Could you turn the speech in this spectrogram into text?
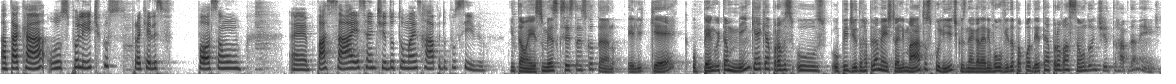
atacar os políticos, para que eles possam é, passar esse antídoto o mais rápido possível. Então, é isso mesmo que vocês estão escutando. Ele quer. O Penguin também quer que aprove os- o pedido rapidamente. Então, ele mata os políticos, né, a galera envolvida, para poder ter a aprovação do antídoto rapidamente.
